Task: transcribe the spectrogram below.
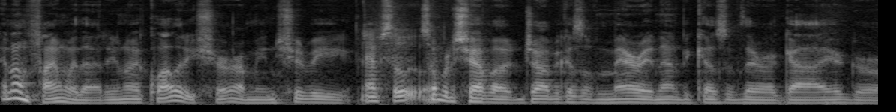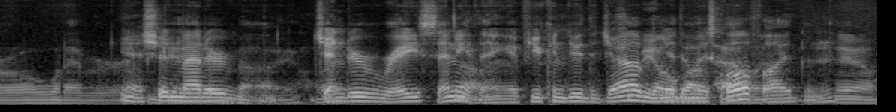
and i'm fine with that you know equality sure i mean should be absolutely. somebody should have a job because of merit not because if they're a guy a girl whatever yeah, it shouldn't gay, matter bi, like- gender, race, anything. If you can do the job and you're the most talent. qualified, then yeah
